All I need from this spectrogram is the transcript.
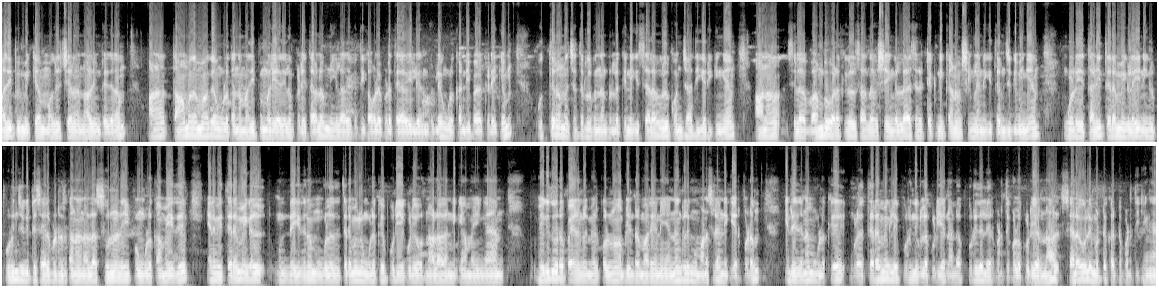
மதிப்பு மிக்க மகிழ்ச்சியான நாள் இன்றைய தினம். ஆனால் தாமதமாக உங்களுக்கு அந்த மதிப்பு மரியாதையெல்லாம் கிடைத்தாலும் நீங்கள் அதை பற்றி கவலைப்பட தேவையில்லை என்பர்களே உங்களுக்கு கண்டிப்பாக கிடைக்கும். உத்திரம் நட்சத்திரத்தில் பிறந்த நண்பர்களுக்கு இன்றைக்கி செலவுகள் கொஞ்சம் அதிகரிக்குங்க. ஆனால் சில வம்பு வழக்குகள் சார்ந்த விஷயங்களில் சில டெக்னிக்கான விஷயங்களை இன்றைக்கி தெரிஞ்சுக்குவீங்க. உங்களுடைய தனித்திறமைகளை நீங்கள் புரிஞ்சுக்கிட்டு செயல்படுறதுக்கான நல்ல சூழ்நிலை இப்போ உங்களுக்கு அமையுது. எனவே திறமைகள் இன்றைய தினம் உங்களது திறமைகள் உங்களுக்கு புரியக்கூடிய ஒரு நாளாக இன்னைக்கு அமையுங்க. வெகு தூர பயணங்கள் மேற்கொள்ளணும் அப்படின்ற மாதிரியான எண்ணங்கள் உங்கள் மனசில் இன்னைக்கு ஏற்படும். இன்றைய தினம் உங்களுக்கு உங்களது திறமைகளை புரிந்து கொள்ளக்கூடிய நல்ல புரிதல் ஏற்படுத்திக் கொள்ளக்கூடிய ஒரு நாள். செலவுகளை மட்டும் கட்டுப்படுத்திக்கங்க.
